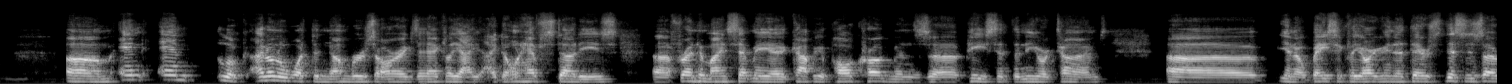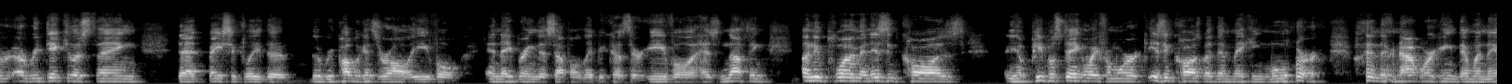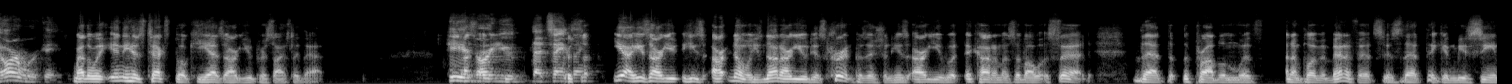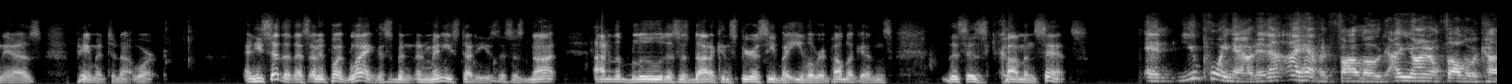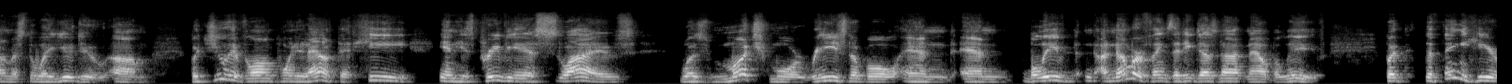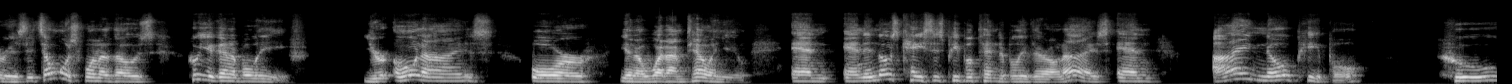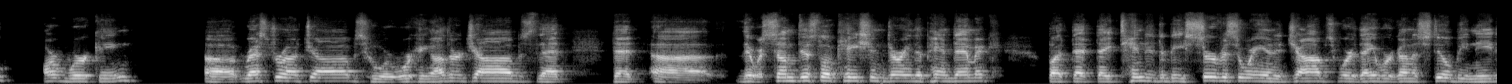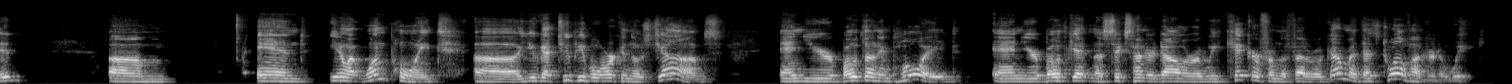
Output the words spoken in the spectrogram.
um, and and look, I don't know what the numbers are exactly. I, I don't have studies. a friend of mine sent me a copy of Paul Krugman's uh, piece at the New York Times. Uh, you know, basically arguing that there's this is a, a, ridiculous thing that basically the the Republicans are all evil and they bring this up only because they're evil. It has nothing. Unemployment isn't caused you know, people staying away from work isn't caused by them making more when they're not working than when they are working. By the way, in his textbook, he has argued precisely that. He has argued that same thing. Yeah, he's argued. He's uh, no, he's not argued his current position. He's argued what economists have always said that the, the problem with unemployment benefits is that they can be seen as payment to not work. And he said that that's, I mean, point blank. This has been in many studies. This is not out of the blue. This is not a conspiracy by evil Republicans. This is common sense. And you point out, and I haven't followed, I, you know, I don't follow economists the way you do, um, but you have long pointed out that he in his previous lives was much more reasonable and and believed a number of things that he does not now believe. But the thing here is it's almost one of those who you're going to believe your own eyes or you know what I'm telling you. And and in those cases people tend to believe their own eyes and I know people who are working uh, restaurant jobs, who are working other jobs that that uh, there was some dislocation during the pandemic, but that they tended to be service oriented jobs where they were going to still be needed. Um, and you know, at one point, uh, you got two people working those jobs, and you're both unemployed, and you're both getting a six hundred dollar a week kicker from the federal government. That's twelve hundred a week.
